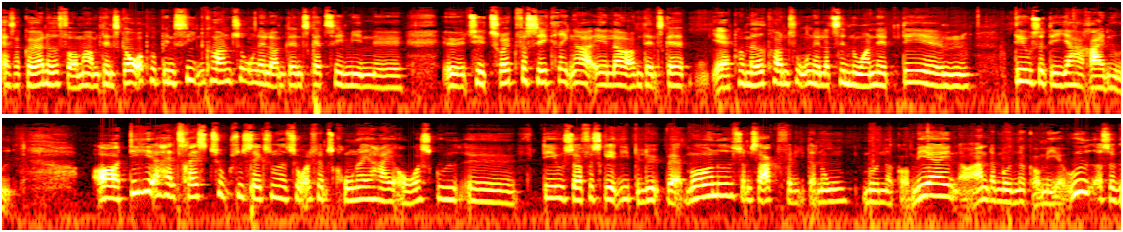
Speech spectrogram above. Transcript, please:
altså gøre noget for mig. Om den skal over på benzinkontoen, eller om den skal til min øh, øh, til trykforsikringer, eller om den skal ja, på madkontoen eller til Nordnet. Det, øh, det er jo så det, jeg har regnet ud. Og de her 50.692 kroner, jeg har i overskud, øh, det er jo så forskellige beløb hver måned, som sagt, fordi der nogle måneder går mere ind, og andre måneder går mere ud, osv.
